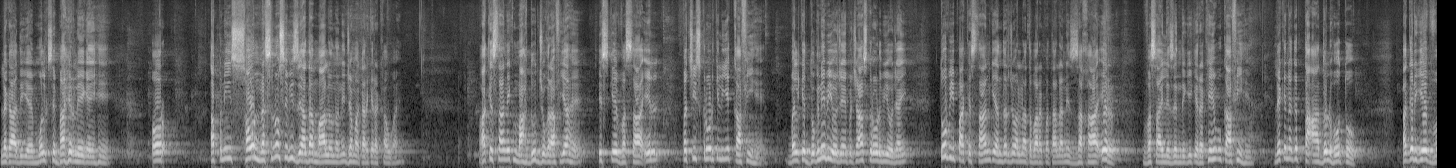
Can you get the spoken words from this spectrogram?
لگا دی ہے، ملک سے باہر لے گئے ہیں اور اپنی سو نسلوں سے بھی زیادہ مال انہوں نے جمع کر کے رکھا ہوا ہے۔ پاکستان ایک محدود جغرافیہ ہے۔ اس کے وسائل پچیس کروڑ کے لیے کافی ہیں۔ بلکہ دگنے بھی ہو جائیں، پچاس کروڑ بھی ہو جائیں، تو بھی پاکستان کے اندر جو اللہ تبارک و تعالیٰ نے ذخائر وسائل زندگی کے رکھے ہیں، وہ کافی ہیں۔ لیکن اگر تعادل ہو تو، اگر یہ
